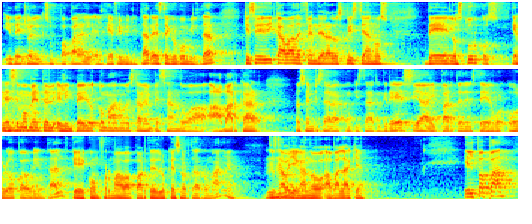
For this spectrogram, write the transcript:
y de hecho el- su papá era el, el jefe militar, este grupo militar, que se dedicaba a defender a los cristianos de los turcos, que en ese momento el, el imperio otomano estaba empezando a, a abarcar, o sea, empezar a conquistar Grecia y parte de este Eu- Europa oriental, que conformaba parte de lo que es ahorita Rumania. Entonces estaba llegando a Valaquia. El papá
